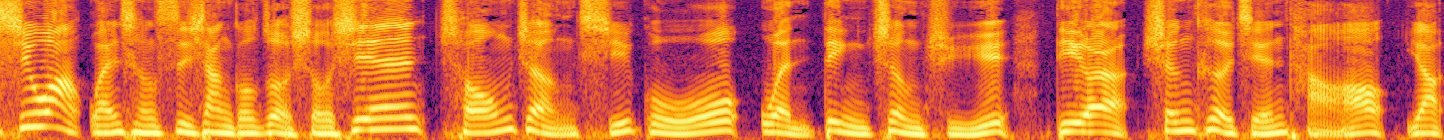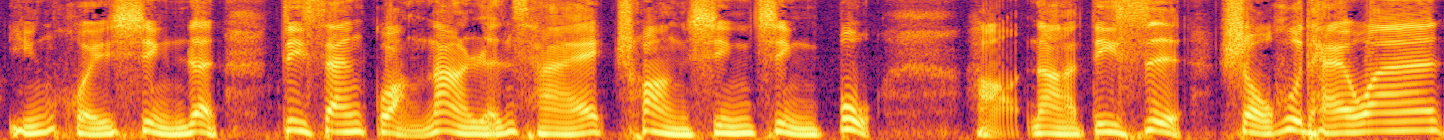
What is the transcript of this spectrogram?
希望完成四项工作：首先，重整旗鼓，稳定政局；第二，深刻检讨，要赢回信任；第三，广纳人才，创新进步。好，那第四，守护台湾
